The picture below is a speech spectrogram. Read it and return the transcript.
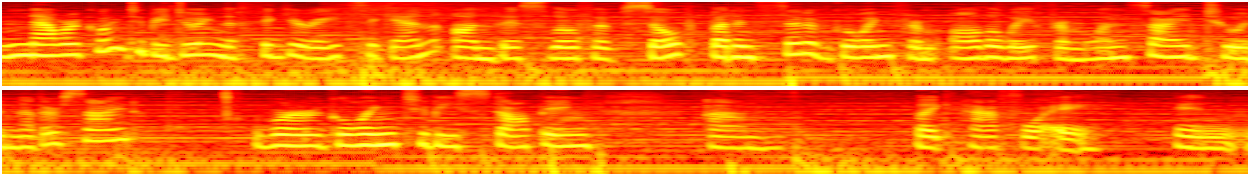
Now we're going to be doing the figure eights again on this loaf of soap, but instead of going from all the way from one side to another side, we're going to be stopping um, like halfway. And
